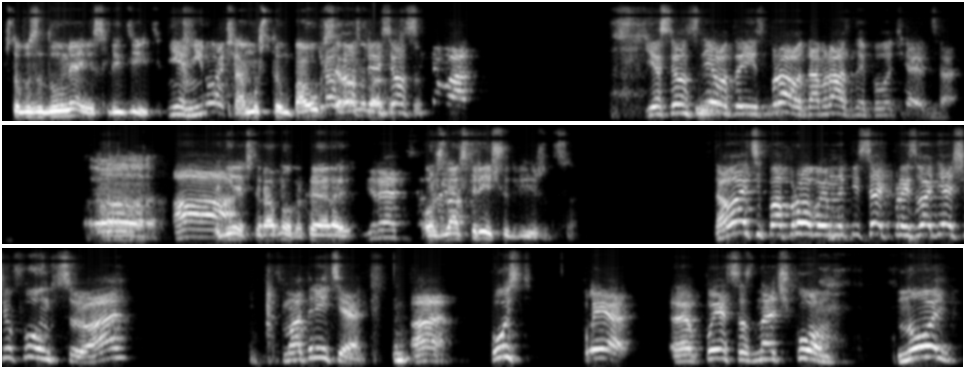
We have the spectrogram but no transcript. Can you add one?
чтобы за двумя не следить. Не, не очень. Потому что паук все равно... Если он слева, если он слева, то и справа, там разные получаются. А, А, да нет, все равно, какая разница. Он же навстречу движется. Давайте попробуем написать производящую функцию, а? Смотрите, а, пусть p, э, p со значком 0,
